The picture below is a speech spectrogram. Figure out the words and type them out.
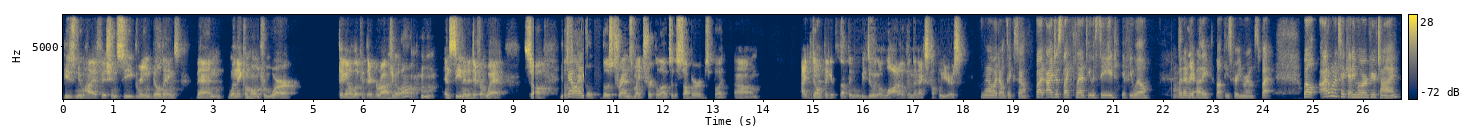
these new high efficiency green buildings, then when they come home from work, they're going to look at their garage and go, oh, hmm, and seen in a different way. So you'll find that those trends might trickle out to the suburbs, but um, I don't yeah. think it's something we'll be doing a lot of in the next couple of years. No, I don't think so. But I just like planting the seed, if you will, with everybody yes. about these green rooms. But well, I don't want to take any more of your time.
